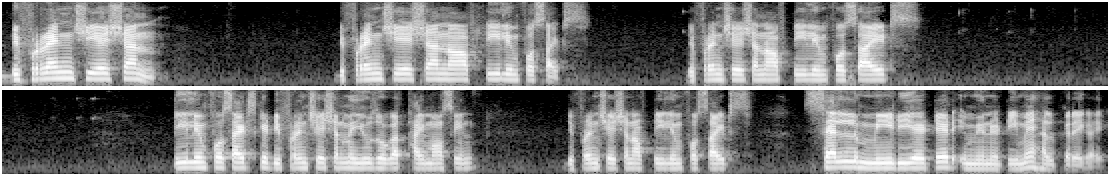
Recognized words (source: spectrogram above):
Differentiation differentiation of T lymphocytes differentiation of T lymphocytes T lymphocytes के डिफरेंशिएशन में यूज़ होगा thymosin. Differentiation of T lymphocytes cell mediated immunity में हेल्प करेगा ये.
